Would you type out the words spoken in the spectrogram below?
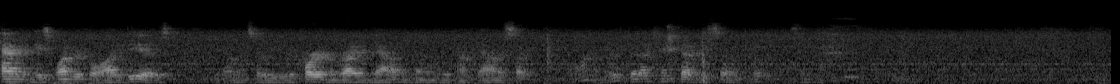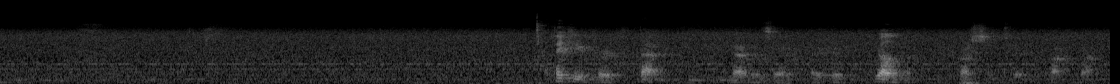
having these wonderful ideas, you know, and so you record them and write them down, and then when you come down, it's like, why on earth did I think that was so important? Thank you for that. That was a, a good, relevant question to talk about.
